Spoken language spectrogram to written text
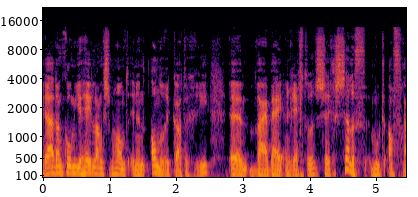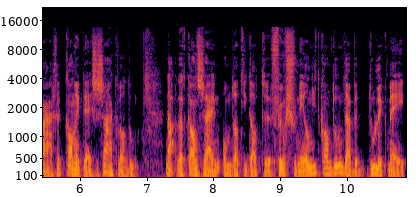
Ja, dan kom je heel langzamerhand in een andere categorie... Uh, waarbij een rechter zichzelf moet afvragen... kan ik deze zaak wel doen? Nou, dat kan zijn omdat hij dat uh, functioneel niet kan doen. Daar bedoel ik mee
